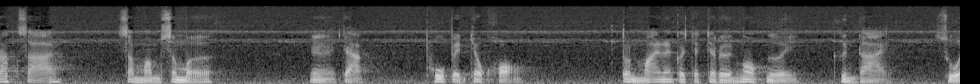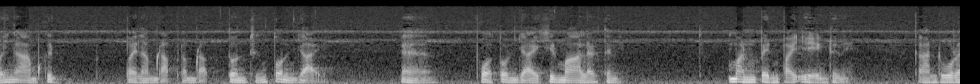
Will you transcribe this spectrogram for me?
รักษาสม่ำเสมอจาก ผู้เป็นเจ้าของ ต้นไม้นั้นก็จะเจริญงอกเงยขึ้นได้ สวยงามขึ้น ไปลำดับลำดับจนถึงต้นใหญ่พอต้นใหญ่ขึ้นมาแล้วท่านี่มันเป็นไปเองท่านี่การดูแล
